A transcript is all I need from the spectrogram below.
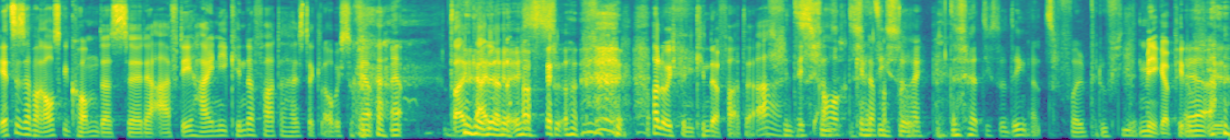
Jetzt ist aber rausgekommen, dass äh, der AfD-Heini, Kindervater heißt er, glaube ich sogar. Ja, ja. Weil geiler Name. Ist so. Hallo, ich bin Kindervater. Ah, ich, das schon- auch. hört sich so, Kindervater. Das hört sich so Ding an, so voll pädophil. Mega pädophil. Ja.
